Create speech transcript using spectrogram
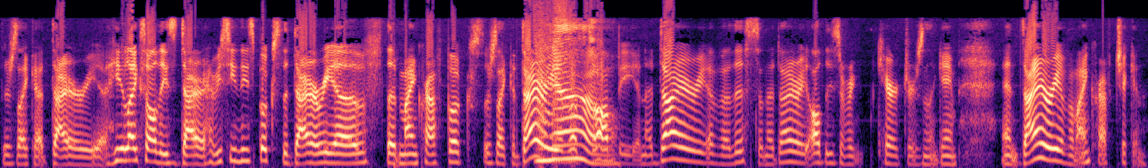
there's like a diarrhea. He likes all these diary. Have you seen these books? The diary of the Minecraft books. There's like a diary of a zombie and a diary of a this and a diary. All these different characters in the game, and diary of a Minecraft chicken.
